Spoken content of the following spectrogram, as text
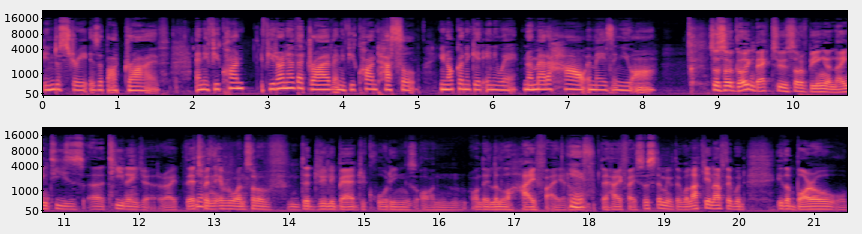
industry is about drive. And if you can't, if you don't have that drive and if you can't hustle, you're not going to get anywhere, no matter how amazing you are. So, so going back to sort of being a '90s uh, teenager, right? That's Yes. when everyone sort of did really bad recordings on on their little hi-fi at Yes. home, their hi-fi system. If they were lucky enough, they would either borrow or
